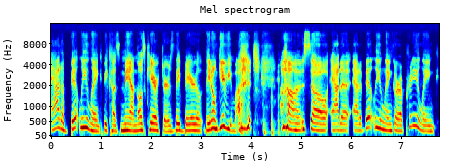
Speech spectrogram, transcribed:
add a bit.ly link because man those characters they barely they don't give you much uh, so add a add a bit.ly link or a pretty link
